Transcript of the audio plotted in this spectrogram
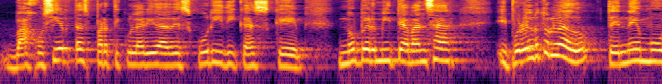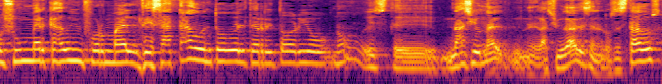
bajo ciertas particularidades jurídicas que no permite avanzar. Y por el otro lado, tenemos un mercado informal desatado en todo el territorio ¿no? este, nacional, en las ciudades, en los estados,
